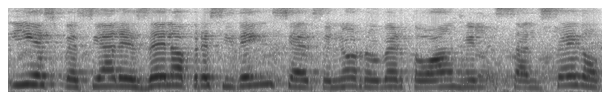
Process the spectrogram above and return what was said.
y Especiales de la Presidencia, el señor Roberto Ángel Salcedo.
